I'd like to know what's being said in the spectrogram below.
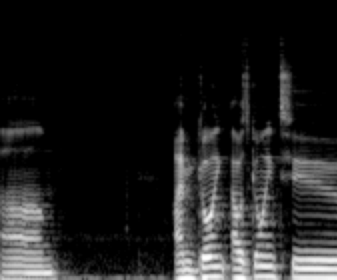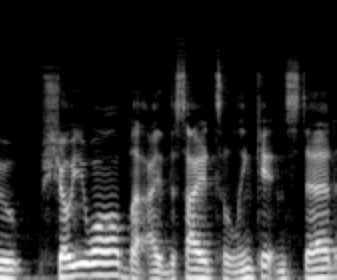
Um, I'm going. I was going to show you all, but I decided to link it instead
